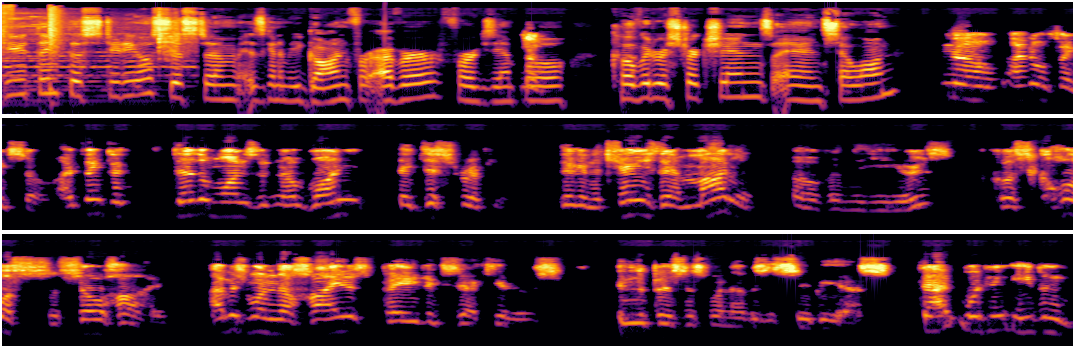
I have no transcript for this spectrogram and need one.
Do you think the studio system is going to be gone forever? For example, no. COVID restrictions and so on? No, I don't think so. I think that they're the ones that know one, they distribute. They're going to change their model over the years because costs are so high. I was one of the highest paid executives in the business when I was at CBS. That wouldn't even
